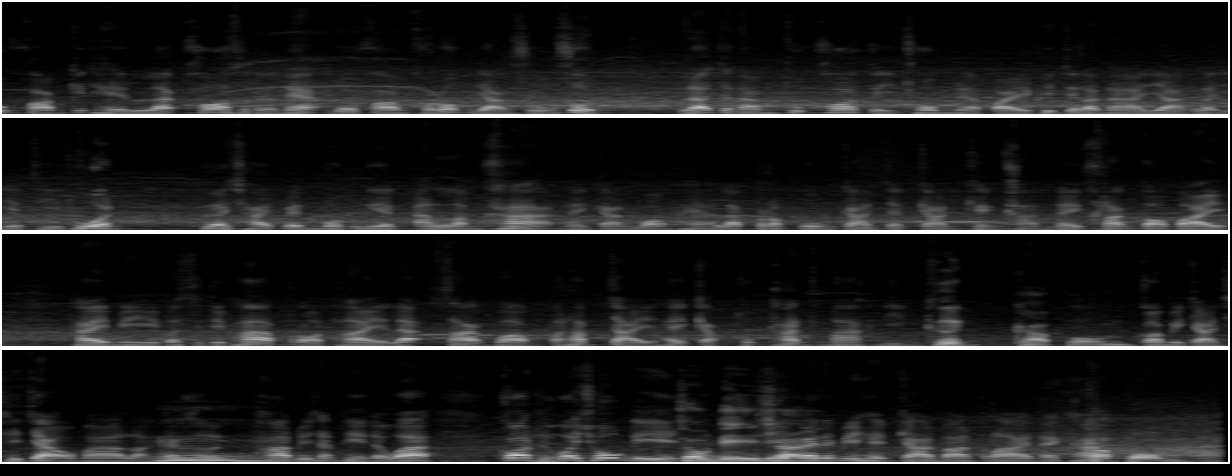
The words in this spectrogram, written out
ทุกความคิดเห็นและข้อเสนอแนะด้วยความเคารพอย่างสูงสุด และจะนำทุกข้อติชมเนี่ยไปพิจารณาอย่างละเอียดถี่ถ้วนเพื่อใช้เป็นบทเรียนอันล้ำค่าในการวางแผนและปรับปรุงการจัดการแข่งขันในครั้งต่อไป ให้มีประสิทธิภาพปลอดภัย และสร้างความประทับใจให้กับทุกท่านมากยิ่งขึ้น ครับผม ก็มีการชี้แจงออกมาหลังจากเกิดอืมภาพนี้ทันที แต่ว่าก็ถือว่าโชคดีโชคดีที่ใช่ ไม่ได้มีเหตุการณ์บานปลายนะครับ ครับผม อ่า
